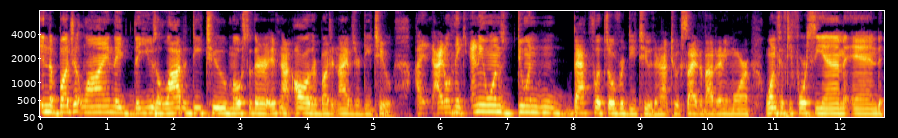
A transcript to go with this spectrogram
In the budget line, they they use a lot of D2. Most of their, if not all of their budget knives are D2. I, I don't think anyone's doing backflips over D2. They're not too excited about it anymore. 154 CM and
